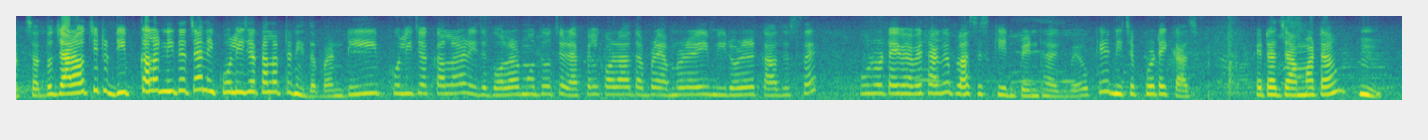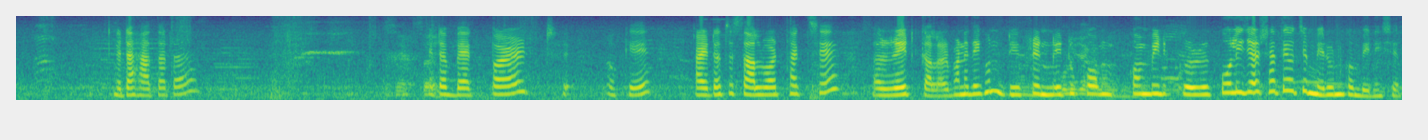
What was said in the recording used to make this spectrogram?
আচ্ছা তো যারা হচ্ছে একটু ডিপ কালার নিতে চান এই কলিজা কালারটা নিতে পারেন। ডিপ কলিজা কালার এই যে গলার মধ্যে হচ্ছে র্যাফেল করা তারপরে এমব্রয়ডারি মিররের কাজ আছে পুরোটাই ভাবে থাকবে প্লাস স্কিন প্রিন্ট থাকবে ওকে নিচে পুরোটাই কাজ। এটা জামাটা হুম এটা হাতাটা এটা ব্যাক পার্ট ওকে আর এটা হচ্ছে সালোয়ার থাকছে রেড কালার মানে দেখুন ডিফারেন্ট একটু কম কম্বিন কলিজার সাথে হচ্ছে মেরুন কম্বিনেশন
